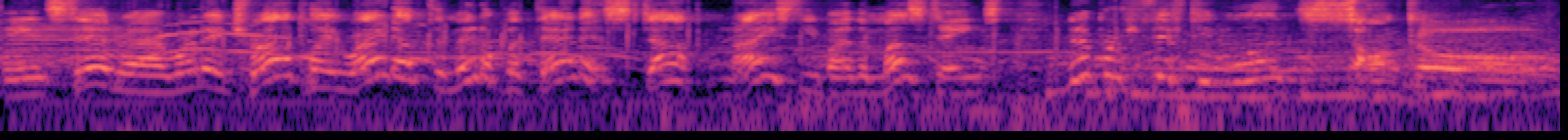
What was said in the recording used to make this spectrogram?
They instead uh, run a draw play right up the middle, but that is stopped nicely by the Mustangs. Number 51, Sonko.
